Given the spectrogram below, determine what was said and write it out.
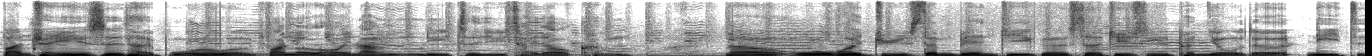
版权意识太薄弱，反而会让你自己踩到坑。那我会举身边几个设计师朋友的例子，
